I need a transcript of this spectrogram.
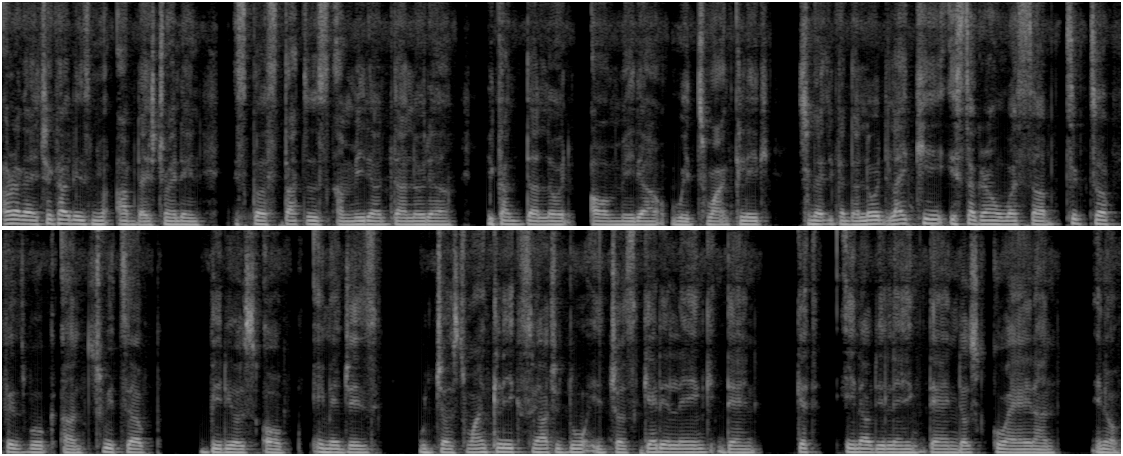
Alright guys, check out this new app that is trending. It's called Status and Media Downloader. You can download all media with one click. So that you can download like Instagram, WhatsApp, TikTok, Facebook, and Twitter videos or images with just one click. So you have to do is just get a link, then get in of the link, then just go ahead and you know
